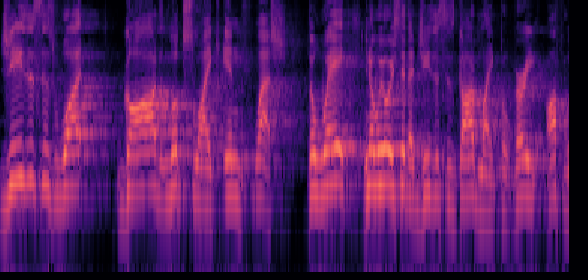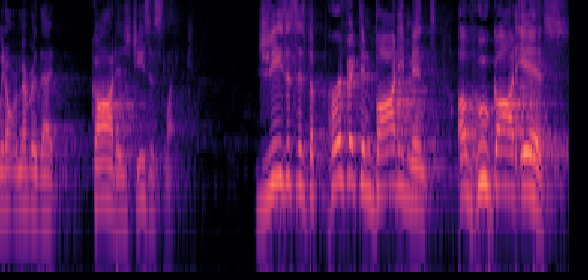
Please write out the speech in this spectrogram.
Jesus is what God looks like in flesh. The way, you know, we always say that Jesus is God-like, but very often we don't remember that God is Jesus-like. Jesus is the perfect embodiment of who God is.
